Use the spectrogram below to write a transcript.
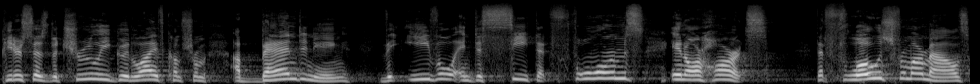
Peter says the truly good life comes from abandoning the evil and deceit that forms in our hearts, that flows from our mouths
